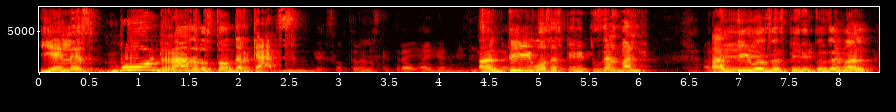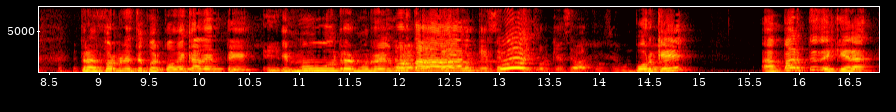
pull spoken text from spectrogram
Y él es Moon-Ra de los Thundercats. Mm, Es otro de los que traía yo en mi lista. Antiguos espíritus del mal. Antiguos espíritus del mal. Transformen este cuerpo decadente en Moon-Ra, el Moon-Ra A ver, pero, pero, inmortal. ¿Por qué ese vato? ¿Por qué ese vato? Según tú? ¿Por qué? Aparte de que era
